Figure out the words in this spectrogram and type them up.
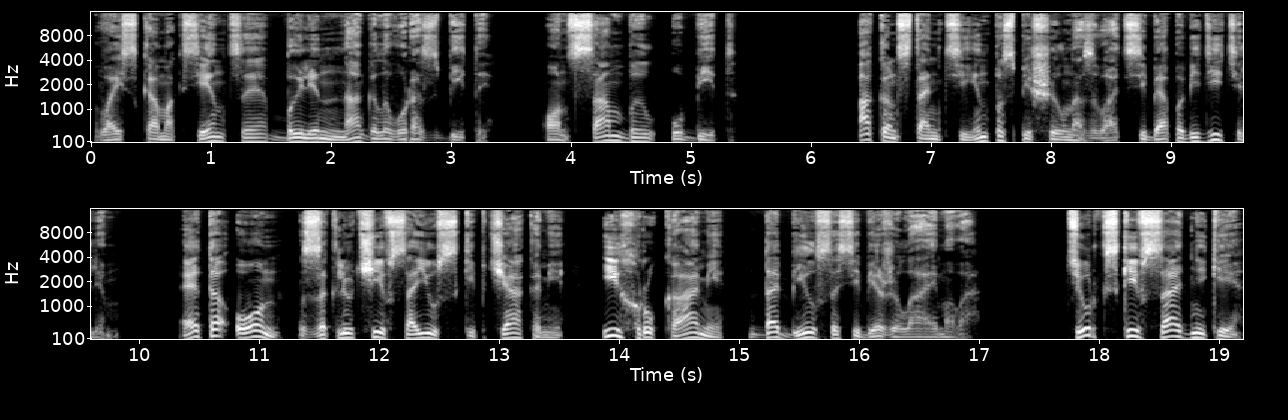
войска Максенция были на голову разбиты. Он сам был убит. А Константин поспешил назвать себя победителем. Это он, заключив союз с кипчаками, их руками добился себе желаемого. Тюркские всадники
